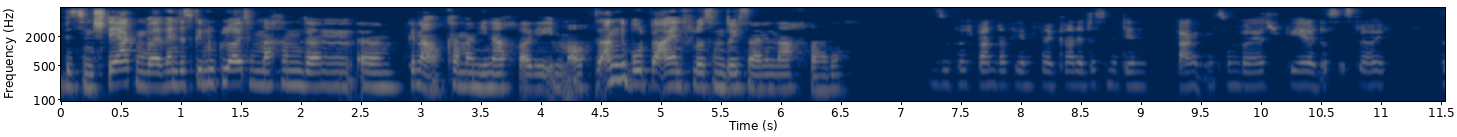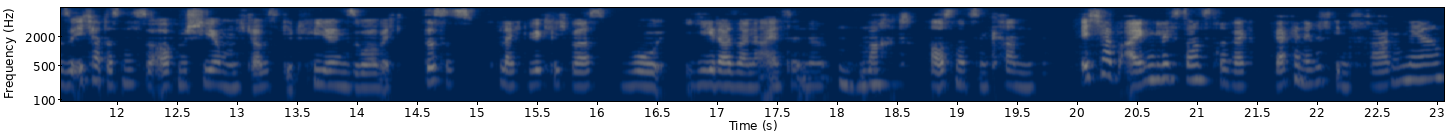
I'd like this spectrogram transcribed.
ein bisschen stärken, weil wenn das genug Leute machen, dann ähm, genau kann man die Nachfrage eben auch das Angebot beeinflussen durch seine Nachfrage super spannend auf jeden Fall. Gerade das mit den Banken zum Beispiel. Das ist, glaube ich, also ich hatte das nicht so auf dem Schirm und ich glaube, es geht vielen so, aber ich, das ist vielleicht wirklich was, wo jeder seine einzelne mhm. Macht ausnutzen kann. Ich habe eigentlich sonst gar, gar keine richtigen Fragen mehr.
